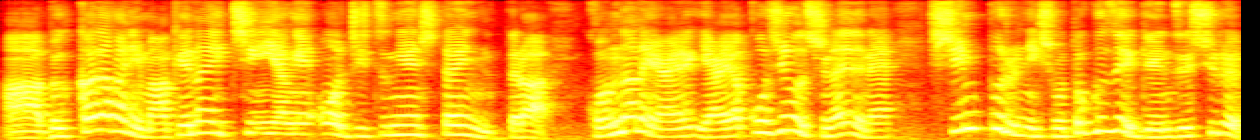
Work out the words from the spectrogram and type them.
あ物価高に負けない賃上げを実現したいんだったら、こんなのやややこしいことしないでね、シンプルに所得税減税しろよ。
